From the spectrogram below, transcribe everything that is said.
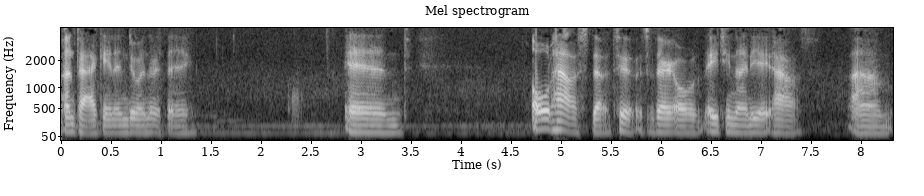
unpacking and doing their thing and old house though too. It's a very old 1898 house. Um,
